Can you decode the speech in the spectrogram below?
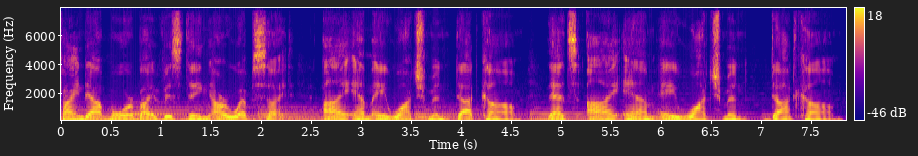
Find out more by visiting our website, iamawatchman.com. That's iamawatchman.com.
